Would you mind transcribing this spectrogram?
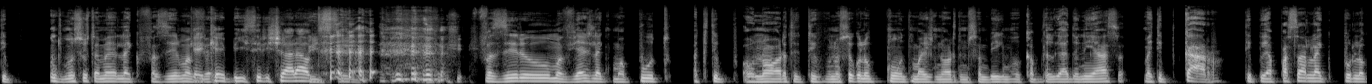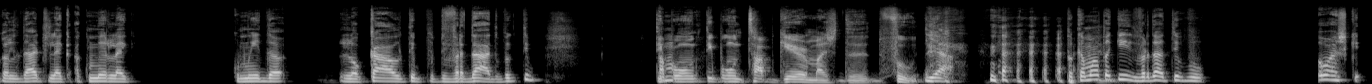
tipo, um dos meus sonhos também é like, fazer uma vi- KKB City shout out. fazer uma viagem like Maputo até tipo ao norte, tipo, não sei qual é o ponto mais norte de Moçambique, o Cabo Delgado, Niassa, mas tipo carro, tipo, ia passar like por localidades like a comer like comida local, tipo, de verdade, porque tipo, Tipo um, tipo um Top Gear, mas de, de food. yeah. porque a malta aqui, de verdade, tipo, eu acho que,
